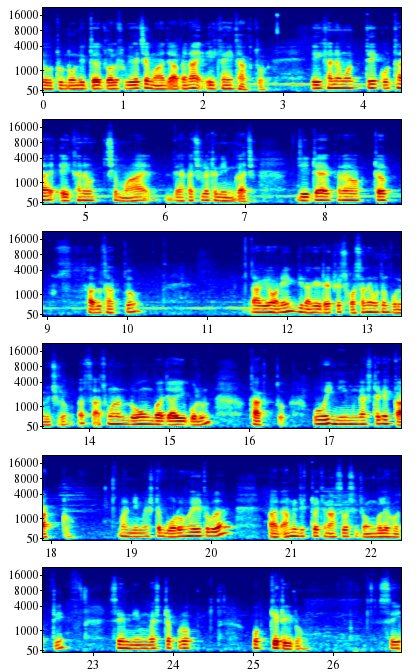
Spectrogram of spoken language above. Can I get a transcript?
যেহেতু নদীতে জল শুকিয়ে গেছে, মা যাবে না, এইখানেই থাকতো। এইখানের মধ্যে কোথায়? এইখানে হচ্ছে মা দেখা ছিল একটা নিম গাছ। যেটা এখানে একটা সাধু থাকতো। আগে অনেক দিন আগে এটা একটা শ্মশানের মতন পরিণত ছিল। শাশুমানের লোম বা যাই বলুন, থাকতো। ওই নিম গাছটাকে কাটতো। মানে নিম গাছটা বড়ো হয়ে যেত বোধ আর আপনি দেখতে পাচ্ছেন আশেপাশে জঙ্গলে ভর্তি। সেই নিম গাছটা পুরো ও কেটে দিত সেই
